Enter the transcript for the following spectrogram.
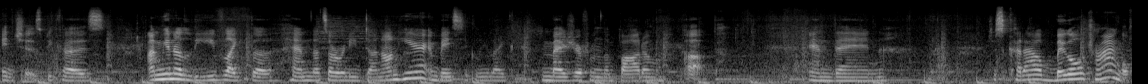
inches because I'm gonna leave like the hem that's already done on here and basically like measure from the bottom up and then just cut out big old triangle.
